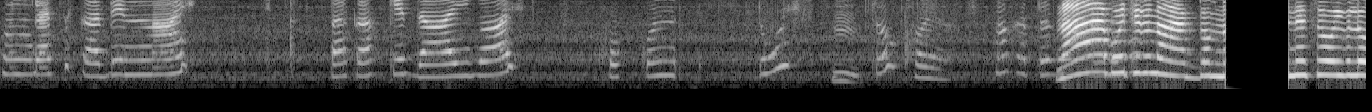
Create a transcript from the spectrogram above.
কোন গাছে কাদের নাই না বই ছিল না একদম না। এনেছো ওইগুলো?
